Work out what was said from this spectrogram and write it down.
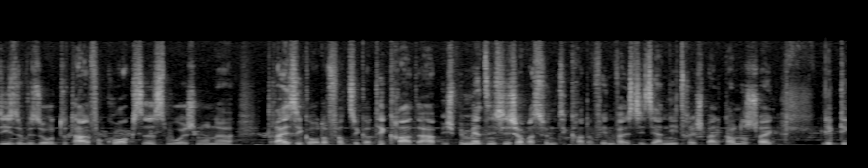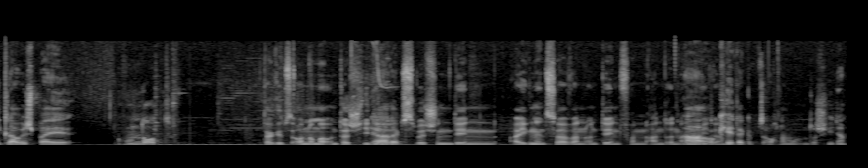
die sowieso total verkorkst ist, wo ich nur eine 30er oder 40er Tickrate habe. Ich bin mir jetzt nicht sicher, was für eine Tickrate. Auf jeden Fall ist die sehr niedrig. Bei Counter-Strike liegt die, glaube ich, bei 100. Da gibt es auch nochmal Unterschiede Ja, zwischen den eigenen Servern und den von anderen Ah, Anbietern. okay, da gibt es auch nochmal Unterschiede.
